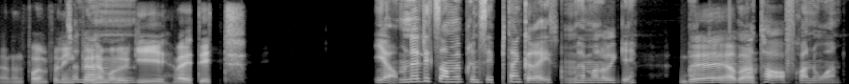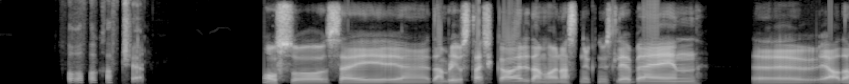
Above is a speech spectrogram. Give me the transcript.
Er en form for link for hemologi. Veit ikke. Ja, men det er litt samme prinsipp, tenker jeg, som hemologi. Det At du må ta fra noen for å få kraft sjøl. Og så sier eh, De blir jo sterkere, de har nesten uknuselige bein. Eh, ja, de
